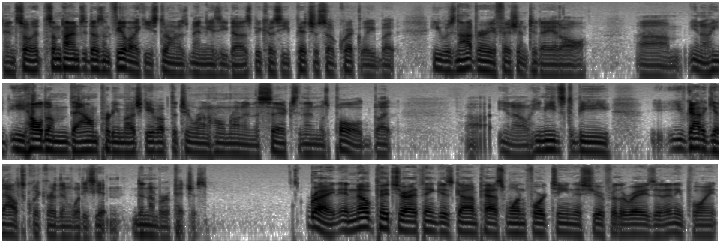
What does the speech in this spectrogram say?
and so it, sometimes it doesn't feel like he's thrown as many as he does because he pitches so quickly. But he was not very efficient today at all. Um, you know, he he held him down pretty much, gave up the two run home run in the sixth, and then was pulled. But Uh, you know, he needs to be. You've got to get outs quicker than what he's getting. The number of pitches. Right, and no pitcher I think has gone past 114 this year for the Rays at any point.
